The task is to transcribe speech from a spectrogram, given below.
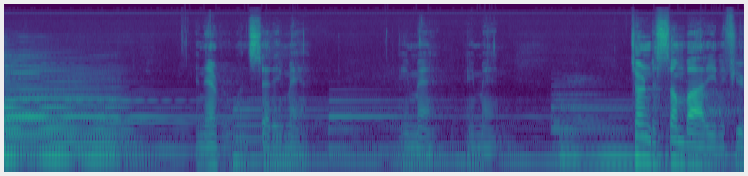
And everyone said, Amen. Amen. Amen. Turn to somebody, and if you're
